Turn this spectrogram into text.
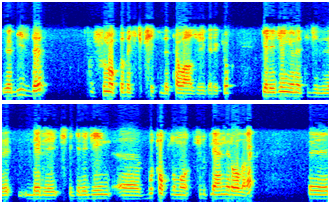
ve biz de şu noktada hiçbir şekilde tevazuya gerek yok. Geleceğin yöneticileri, işte geleceğin e, bu toplumu sürükleyenleri olarak e,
